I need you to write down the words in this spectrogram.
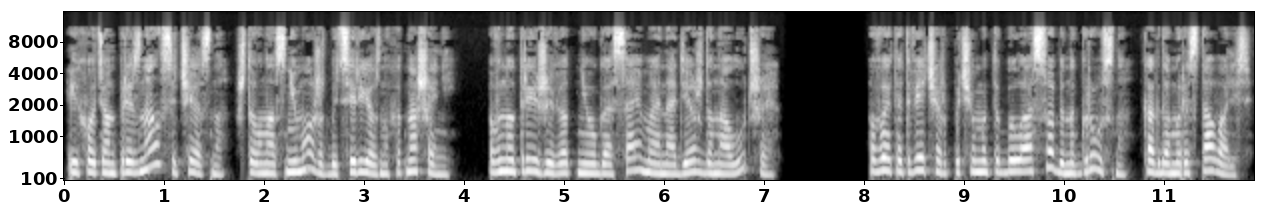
И хоть он признался честно, что у нас не может быть серьезных отношений, внутри живет неугасаемая надежда на лучшее. В этот вечер почему-то было особенно грустно, когда мы расставались.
